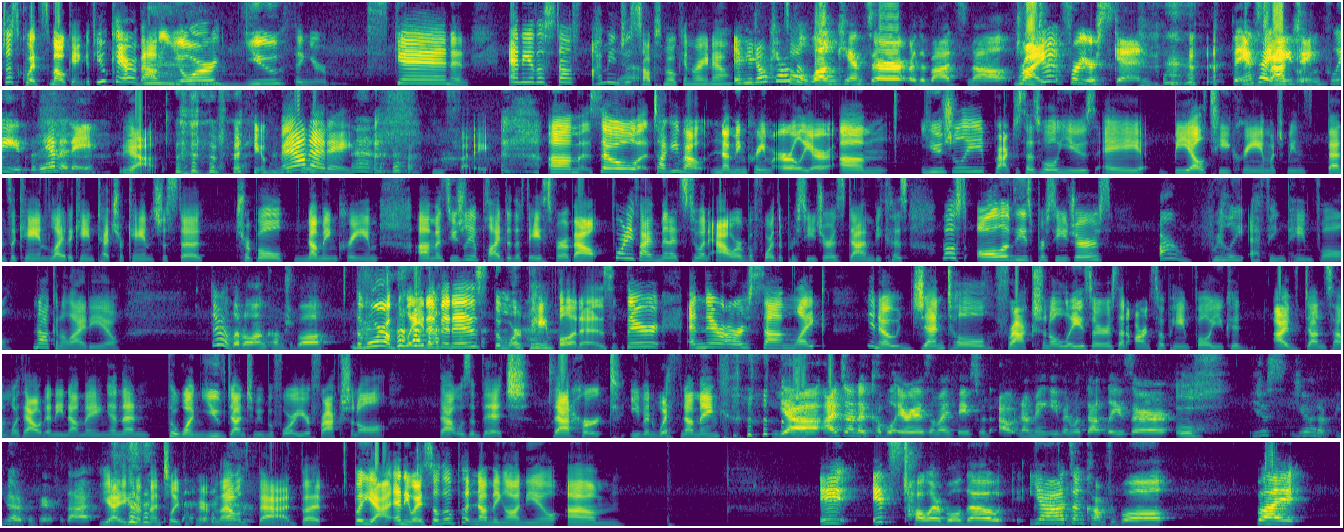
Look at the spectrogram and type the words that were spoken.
Just quit smoking. If you care about your youth and your skin and any of the stuff, I mean, Yeah. just stop smoking right now. if you don't care about the lung cancer or the bad smell, just Right. do it for your skin. the anti-aging, please, the vanity. Yeah. humanity. That's funny. Um, so talking about numbing cream earlier, um, usually practices will use a BLT cream, which means benzocaine, lidocaine, tetracaine. It's just a triple numbing cream. Um, it's usually applied to the face for about 45 minutes to an hour before the procedure is done because most all of these procedures are really effing painful. I'm not going to lie to you They're a little uncomfortable. The more ablative it is, the more painful it is. There and there are some like, you know, gentle fractional lasers that aren't so painful. You could I've done some without any numbing and then the one you've done to me before, your fractional, that was a bitch. That hurt even with numbing. yeah, I've done a couple areas on my face without numbing, even with that laser. oh, You just you gotta you gotta prepare for that. yeah, you got to mentally prepare for that. that one's bad, but but yeah, anyway, so they'll put numbing on you. Um It it's tolerable though. Yeah, it's uncomfortable, but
